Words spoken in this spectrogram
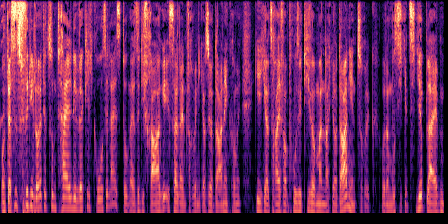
Und das ist für die Leute zum Teil eine wirklich große Leistung. Also die Frage ist halt einfach, wenn ich aus Jordanien komme, gehe ich als HIV-positiver Mann nach Jordanien zurück oder muss ich jetzt hier bleiben?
